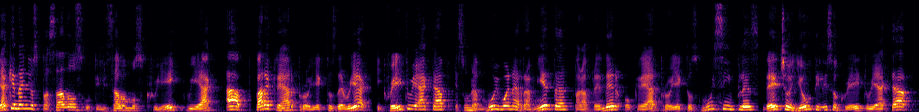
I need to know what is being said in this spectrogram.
ya que en años pasados utilizábamos Create React App para crear proyectos de React. Y Create React App es una muy buena herramienta para aprender o crear proyectos muy simples. De hecho, yo utilizo Create React App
